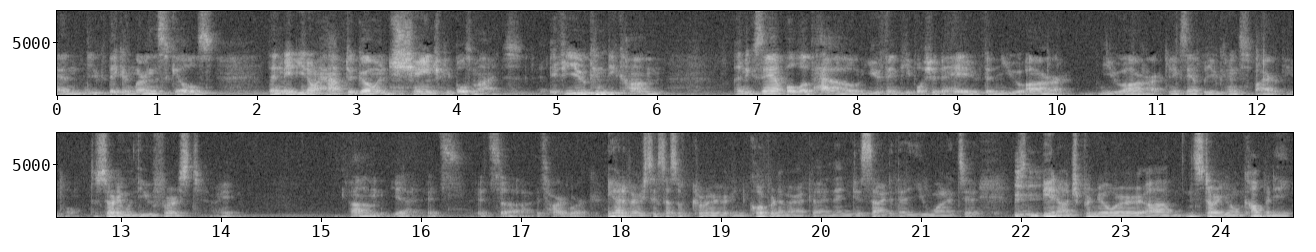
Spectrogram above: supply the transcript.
and you, they can learn the skills, then maybe you don't have to go and change people's minds. If you can become an example of how you think people should behave, then you are you are an example. You can inspire people. Starting with you first, right? Um, yeah, it's it's uh, it's hard work. You had a very successful career in corporate America, and then you decided that you wanted to be an entrepreneur um, and start your own company.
